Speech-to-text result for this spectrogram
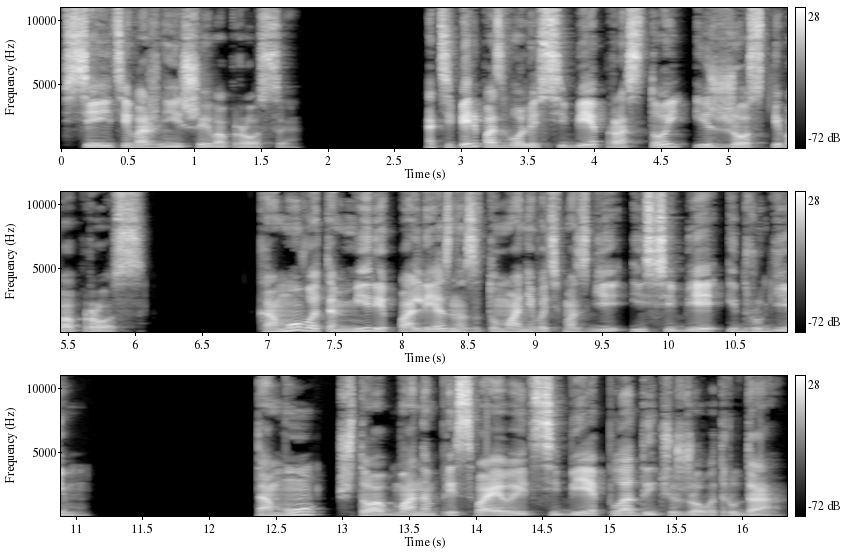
все эти важнейшие вопросы. А теперь позволю себе простой и жесткий вопрос. Кому в этом мире полезно затуманивать мозги и себе, и другим? Тому, что обманом присваивает себе плоды чужого труда.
